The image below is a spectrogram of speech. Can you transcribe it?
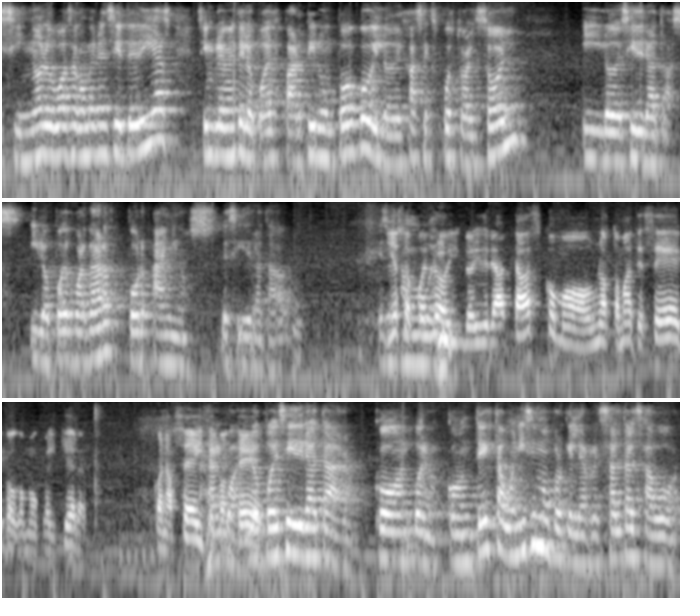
si no lo vas a comer en 7 días, simplemente lo podés partir un poco y lo dejas expuesto al sol y lo deshidratas. Y lo puedes guardar por años deshidratado. y eso después lo, lo, hidratás como unos tomates secos, como cualquiera. Con aceite, con té. Lo puedes hidratar. Con, bueno, con té está buenísimo porque le resalta el sabor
